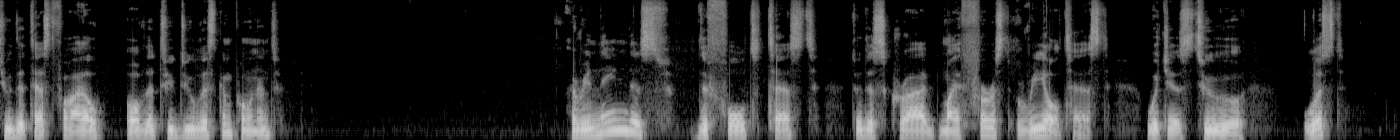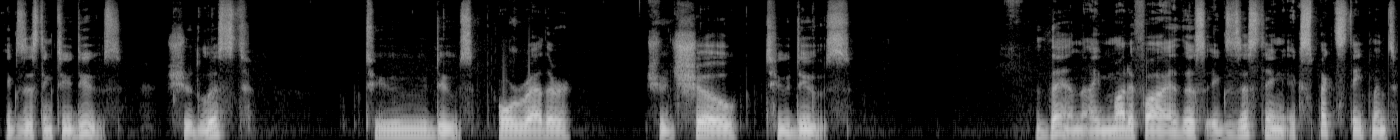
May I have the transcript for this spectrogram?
to the test file of the to-do list component I renamed this default test to describe my first real test, which is to list existing to-dos. Should list to-dos, or rather should show to-dos. Then I modify this existing expect statement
